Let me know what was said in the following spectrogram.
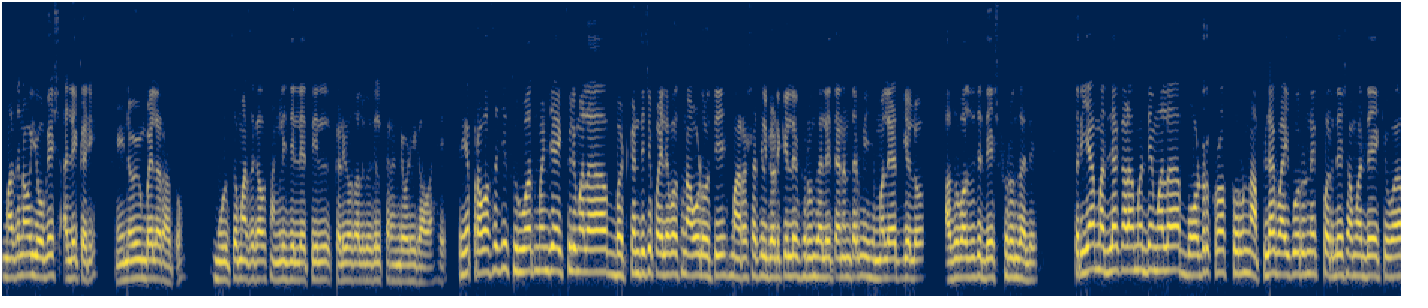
माझं नाव योगेश आलेकरी मी नवी मुंबईला राहतो. मूळचं माझं गाव सांगली जिल्ह्यातील कडेगाव तालुक्यातील करंडेवाडी गाव आहे. तर या प्रवासाची सुरुवात म्हणजे ऍक्च्युली मला भटकंतीची पहिल्यापासून आवड होती. महाराष्ट्रातील गडकिल्ले फिरून झाले. त्यानंतर मी हिमालयात गेलो. आजूबाजूचे देश फिरून झाले. तर या मधल्या काळामध्ये मला बॉर्डर क्रॉस करून आपल्या बाईकवरून एक परदेशामध्ये किंवा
